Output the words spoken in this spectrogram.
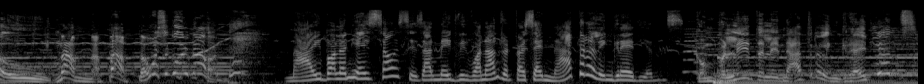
Oh, Mamma, Papa, what's going on? My bolognese sauces are made with 100% natural ingredients. Completely natural ingredients?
